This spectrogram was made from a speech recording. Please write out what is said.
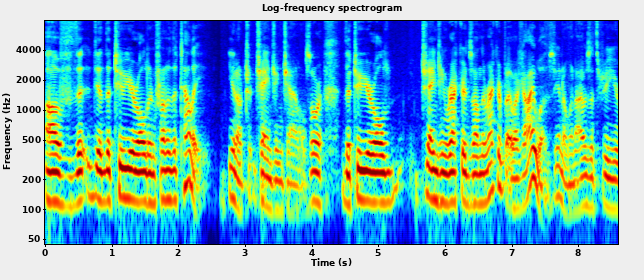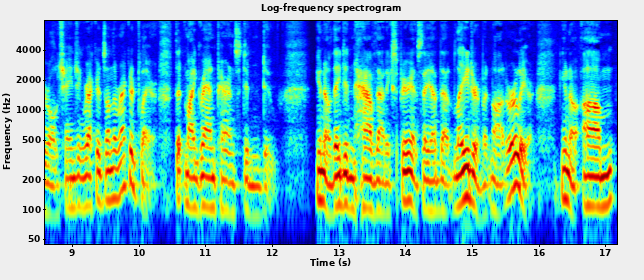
of the the two year old in front of the telly you know, changing channels, or the two-year-old changing records on the record player, like I was, you know, when I was a three-year-old changing records on the record player that my grandparents didn't do. You know, they didn't have that experience. They had that later, but not earlier. You know, um,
